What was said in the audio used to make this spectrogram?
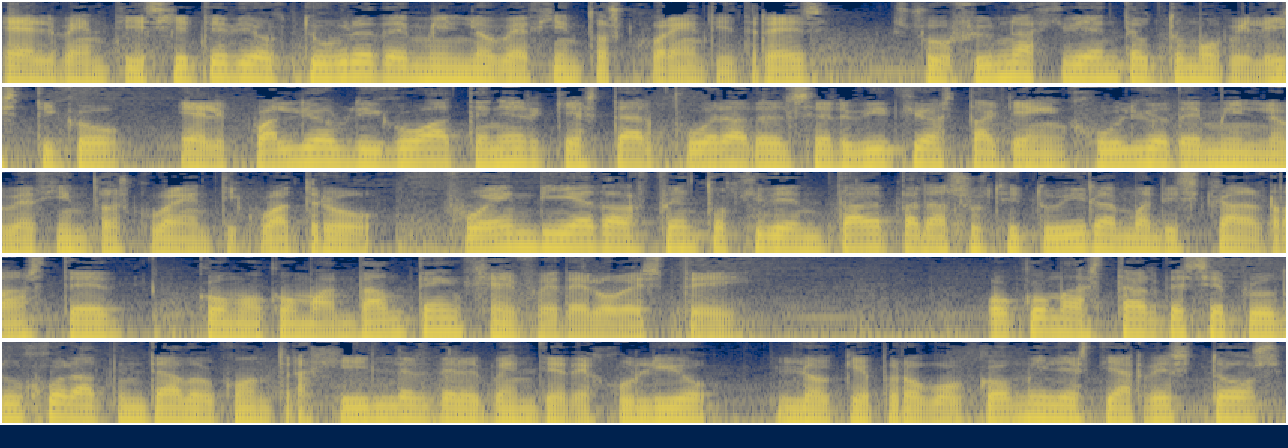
El 27 de octubre de 1943 sufrió un accidente automovilístico, el cual le obligó a tener que estar fuera del servicio hasta que en julio de 1944 fue enviado al frente occidental para sustituir al mariscal Ramsted como comandante en jefe del oeste. Poco más tarde se produjo el atentado contra Hitler del 20 de julio, lo que provocó miles de arrestos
